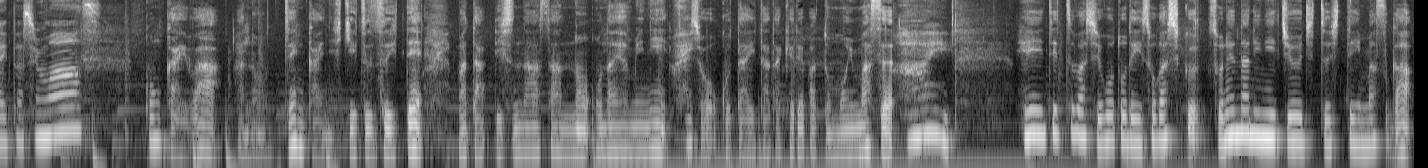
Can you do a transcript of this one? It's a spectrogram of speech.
いいたします。今回はあの前回に引き続いてまたリスナーさんのお悩みに最初お答えいただければと思います。はい、平日は仕事で忙しくそれなりに充実していますが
